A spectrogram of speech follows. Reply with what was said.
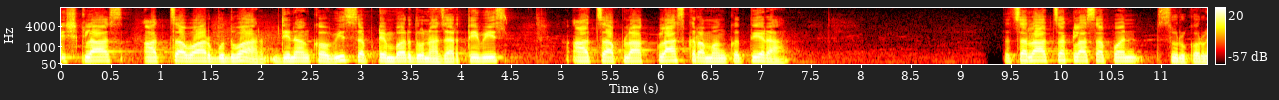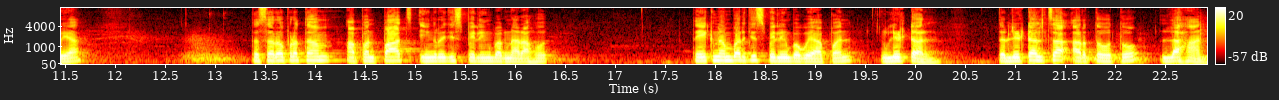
इंग्लिश क्लास आजचा वार बुधवार दिनांक वीस सप्टेंबर दोन हजार तेवीस. आजचा आपला क्लास क्रमांक तेरा. तर चला आजचा क्लास आपण सुरू करूया. तर सर्वप्रथम आपण पाच इंग्रजी स्पेलिंग बघणार आहोत. तर एक नंबरची स्पेलिंग बघूया आपण. लिटल तर लिटलचा अर्थ होतो लहान.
